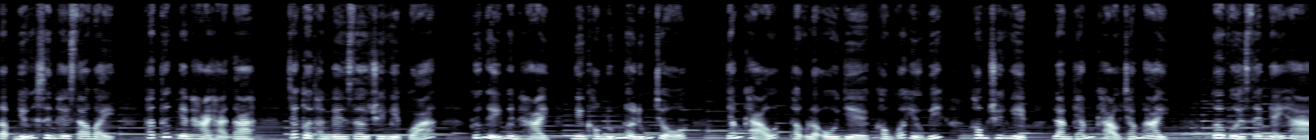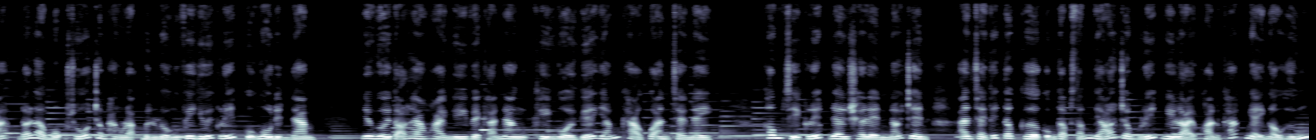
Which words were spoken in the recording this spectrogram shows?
Tập dưỡng sinh hay sao vậy? Thách thức danh hài hả ta? Chắc tôi thành dancer chuyên nghiệp quá. Cứ nghĩ mình hài nhưng không đúng nơi đúng chỗ. Giám khảo thật là ô về, không có hiểu biết, không chuyên nghiệp, làm giám khảo chấm ai. Tôi vừa xem nhảy hả, đó là một số trong hàng loạt bình luận phía dưới clip của Ngô Đình Nam. Nhiều người tỏ ra hoài nghi về khả năng khi ngồi ghế giám khảo của anh chàng này. Không chỉ clip Dan Challenge nói trên, anh chàng TikToker cũng gặp sóng gió trong clip ghi lại khoảnh khắc nhảy ngẫu hứng,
